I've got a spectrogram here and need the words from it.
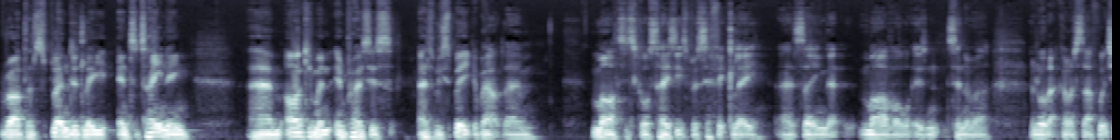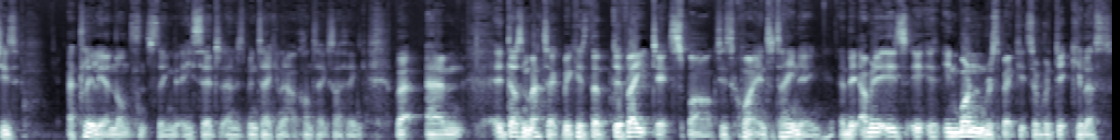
rather splendidly entertaining um, argument in process as we speak about um, Martin Scorsese specifically uh, saying that Marvel isn't cinema and all that kind of stuff, which is a, clearly a nonsense thing that he said and has been taken out of context, I think. But um, it doesn't matter because the debate it sparked is quite entertaining. And I mean, it is it, in one respect, it's a ridiculous.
